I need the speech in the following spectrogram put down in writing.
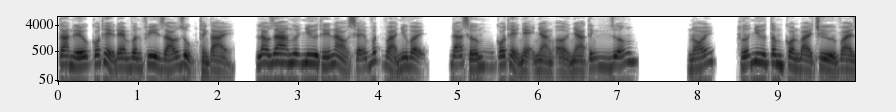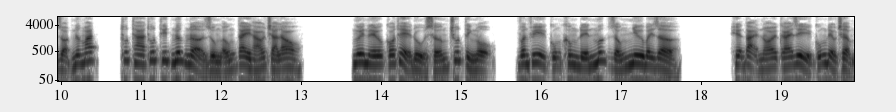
ta nếu có thể đem Vân Phi giáo dục thành tài, lao ra ngươi như thế nào sẽ vất vả như vậy, đã sớm có thể nhẹ nhàng ở nhà tĩnh dưỡng. Nói, hứa như tâm còn bài trừ vài giọt nước mắt, thút tha thút thít nước nở dùng ống tay háo trà lau. Ngươi nếu có thể đủ sớm chút tình ngộ, Vân Phi cũng không đến mức giống như bây giờ. Hiện tại nói cái gì cũng đều chậm,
